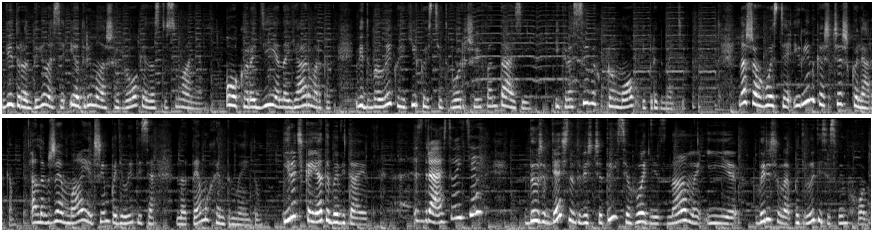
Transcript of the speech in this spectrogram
відродилася і отримала широке застосування. Око радіє на ярмарках від великої кількості творчої фантазії і красивих промов і предметів. Наша гостя Іринка ще школярка, але вже має чим поділитися на тему хендмейду. Ірочка, я тебе вітаю! Здравствуйте! Дуже вдячна тобі, що ти сьогодні з нами і вирішила поділитися своїм хобі.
